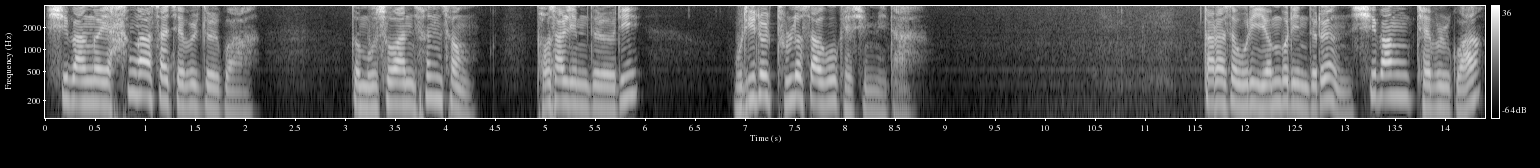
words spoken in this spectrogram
시방의 항하사 재불들과 또 무수한 현성, 보살님들이 우리를 둘러싸고 계십니다. 따라서 우리 연불인들은 시방 재불과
